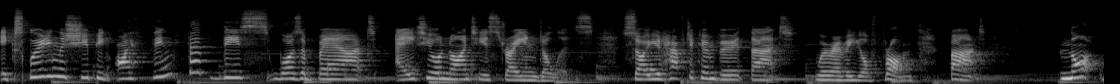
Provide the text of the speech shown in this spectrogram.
excluding the shipping, I think that this was about 80 or 90 Australian dollars. So you'd have to convert that wherever you're from. But not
